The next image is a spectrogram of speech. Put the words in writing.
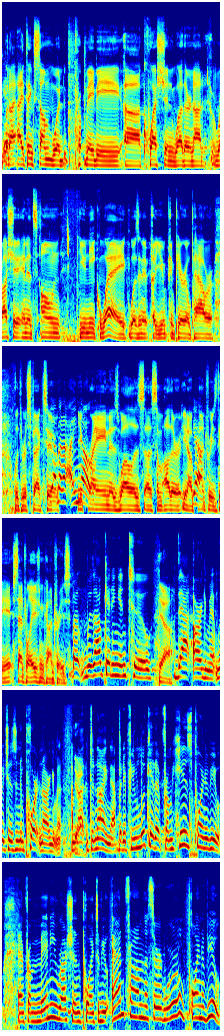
But. I, I think some would pr- maybe uh, question whether or not Russia, in its own unique way, was an a, u- imperial power with respect to Yeah, but I- I know. Ukraine as well as uh, some other you know Yeah. countries, the Central Asian countries. But without getting into Yeah. that argument, which is an important argument, I'm not denying that. But if you look at it from his point of view, and from many Russian points of view, and from the third world point of view.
